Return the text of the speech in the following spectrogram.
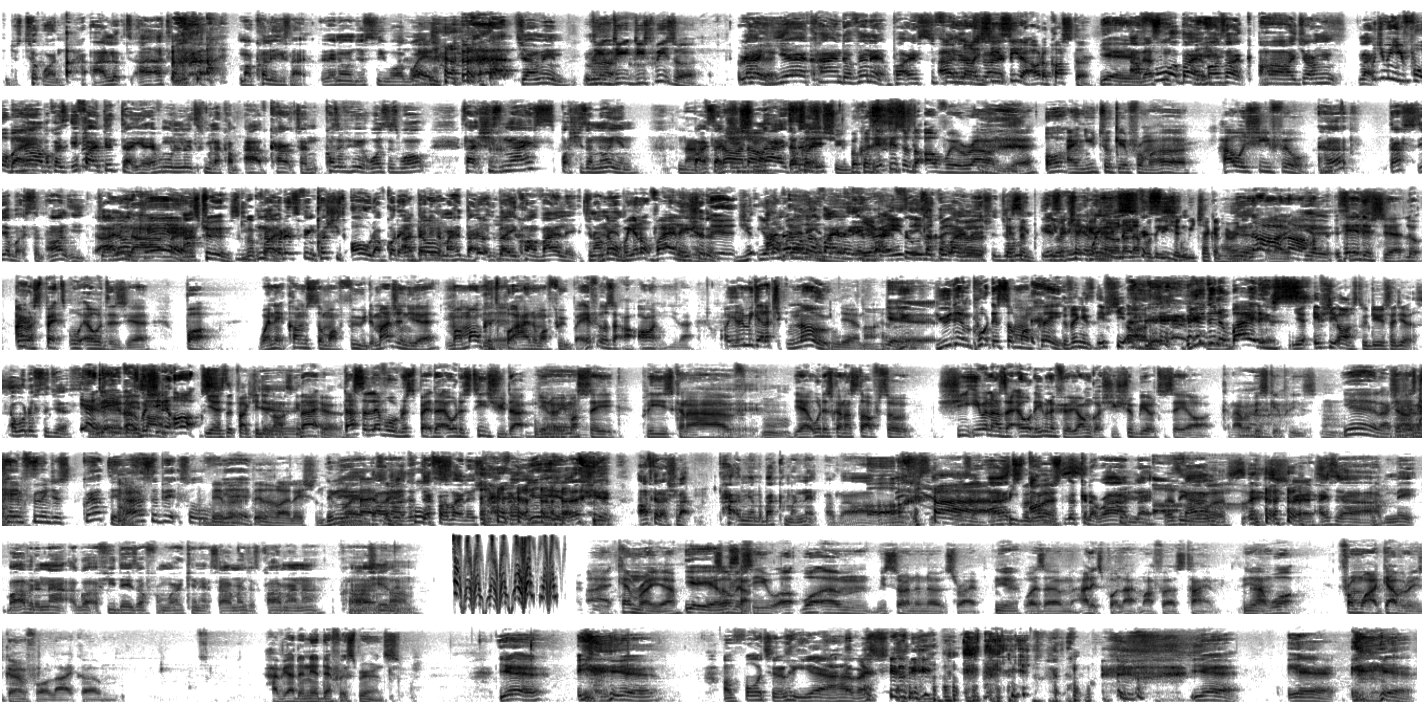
And just took one. I looked, I had to look at my colleagues, like, did anyone just see what I'm going? do you know what I mean? Do, you- do, you- do you speak to her? Like, yeah, kind of, innit? But it's the Uh, thing no, is, see, like, see that? I would have cost her. Yeah, yeah, I that's thought about it, but I was like, ah, do you know what I mean? Like, What do you mean you thought about no, it? because if I did that, yeah, everyone looks at me like I'm out of character, and because of who it was as well. It's like she's nice, but she's annoying. Nah, but it's like no, she's no, nice. that's innit? an issue. Because if this was the other way around, yeah, Oh. and you took it from her, how would she feel? Her? That's yeah, but it's an auntie. Do you know I what don't mean? care. man, it's true. It's a good no, point. but that's the thing because she's old. I've got it I embedded in my head that, look, that you can't violate. Do you know what I mean? No, but you're not violating. You shouldn't. it. You- You're I not know I'm violating. not violating, Yeah, but but it it's, feels it's a like a bit of a. violation. do you It's know a, what I mean? you're a- checking when her you on a make a level that you shouldn't be checking her in. Yeah. No, like, no. yeah, it's hear this, yeah. Look, I respect all elders, yeah. But when it comes to my food, imagine, yeah, my mom could Yeah. put her hand on my food, but if it was like an auntie, like, oh, yeah, let me get a chicken. No. Yeah, no. Yeah. You, you didn't put this on my plate. The thing is, if she asked, you didn't buy this. yeah, if she asked, would you have said yes? I would have said yes. Yeah, there you go. that's But she didn't ask. Yes, the fact she didn't Yeah. ask. Like, yeah. That's the level of respect that elders teach you that, you know, you must say, please, can I have, yeah, all this kind of stuff. So she, even as an elder, even if you're younger, she should be able to say, oh, can I have a biscuit, please? Yeah, like she Yeah, I just mean- came through and just grabbed it. That's a bit sort of bit, of yeah. a, bit of a violation. Let me Yeah, that's no, no, bit the coarse. definite violation. I felt Yeah. like, she- after that, she like patted me on the back of my neck. I was like, oh, mate, this is- I, That's just- even I'm worse. just looking around like, That's even fam. worse. Stress. I said, ah, mate. But other than that, I got a few days off from working it, so I'm just calm right now. Calm, Um, chilling. Um, Alright, Kemra, yeah? Yeah, yeah, So obviously, uh, what um we saw in the notes, right? Yeah. Was um Alex put like my first time. Yeah. And what, from what I gathered, he's going for like, um have you had a near death experience? Yeah, yeah. Unfortunately, yeah, I have actually. yeah, yeah, yeah.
